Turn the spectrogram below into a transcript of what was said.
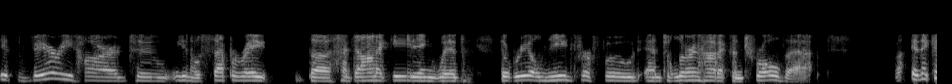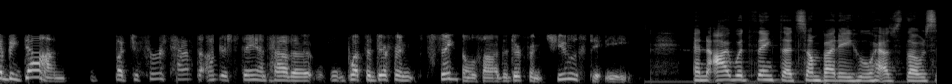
it's very hard to you know separate the hedonic eating with the real need for food and to learn how to control that. And it can be done, but you first have to understand how to what the different signals are, the different cues to eat. And I would think that somebody who has those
